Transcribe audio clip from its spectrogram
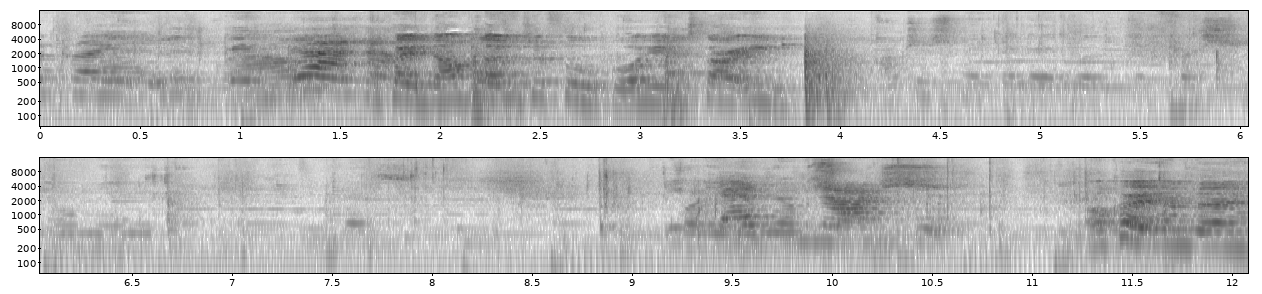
Or try it. Round. Okay, don't play with your food. Go ahead and start eating. I'm just making it look professional, maybe. Yes. For the yum yum sauce. Okay, MJ.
